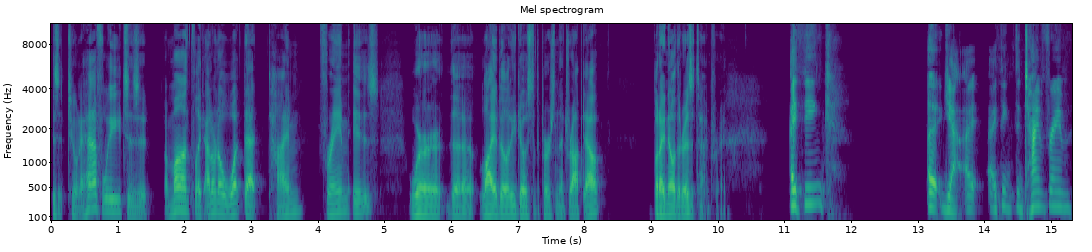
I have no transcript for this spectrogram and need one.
is it two and a half weeks? Is it a month? Like I don't know what that time frame is where the liability goes to the person that dropped out. But I know there is a time frame. I think uh yeah, I I think the time frame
